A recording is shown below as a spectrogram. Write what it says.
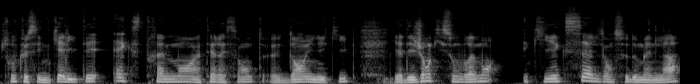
Je trouve que c'est une qualité extrêmement intéressante euh, dans une équipe. Il y a des gens qui sont vraiment qui excellent dans ce domaine-là,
